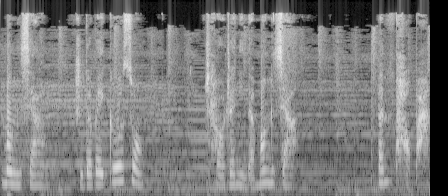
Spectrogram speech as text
梦想值得被歌颂，朝着你的梦想奔跑吧。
